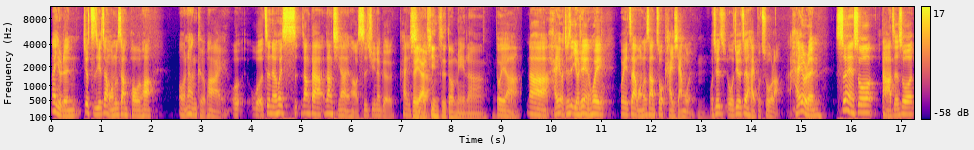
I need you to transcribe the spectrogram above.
那有人就直接在网络上 po 的话，哦，那很可怕哎，我我真的会失让大家让其他人哈失去那个看戏的兴致都没啦。对呀、啊，那还有就是有些人会会在网络上做开箱文，嗯、我觉得我觉得这还不错啦。还有人虽然说打着说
